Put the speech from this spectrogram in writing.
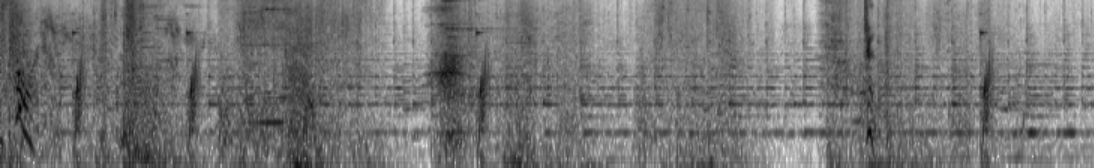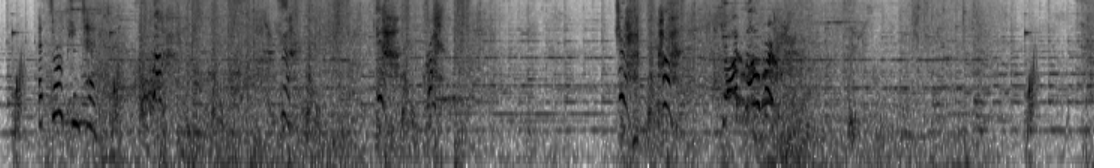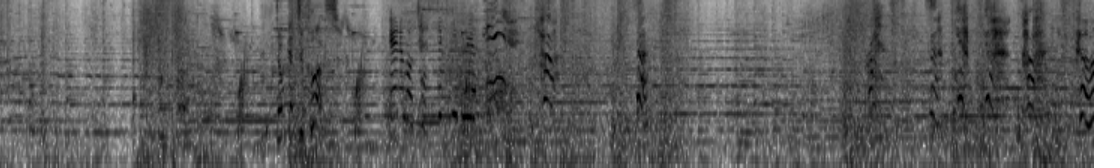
sword! Absorption test! Don't get too close! Animal test 63 of... Ha! Sa! Sa! Ha!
